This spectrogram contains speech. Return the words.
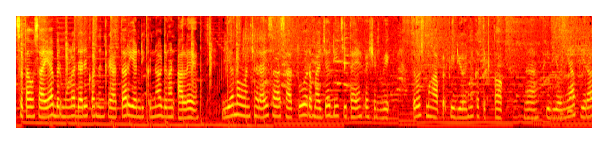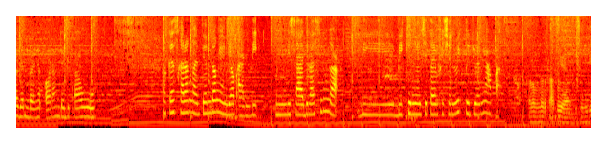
Setahu saya bermula dari konten kreator yang dikenal dengan Ale. Dia mewawancarai salah satu remaja di Citayam Fashion Week, terus mengupload videonya ke TikTok. Nah, videonya viral dan banyak orang jadi tahu. Oke, sekarang gantian dong yang jawab Andi. Hmm, Bisa jelasin nggak dibikinnya Citaim Fashion Week tujuannya apa? Kalau menurut aku ya, bisa jadi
